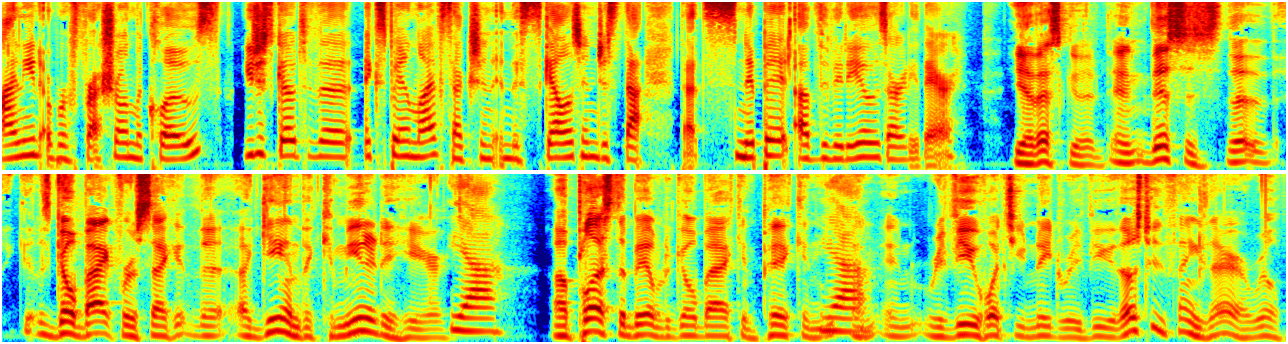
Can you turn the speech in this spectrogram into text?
I need a refresher on the clothes, you just go to the expand live section in the skeleton, just that that snippet of the video is already there. Yeah, that's good. And this is the let's go back for a second. The again, the community here. Yeah. Uh, plus to be able to go back and pick and, Yeah. and and review what you need to review. Those two things there are real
